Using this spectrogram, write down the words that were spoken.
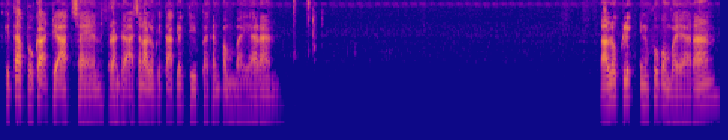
Kita buka di AdSense, beranda AdSense, lalu kita klik di bagian pembayaran. Lalu klik info pembayaran,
